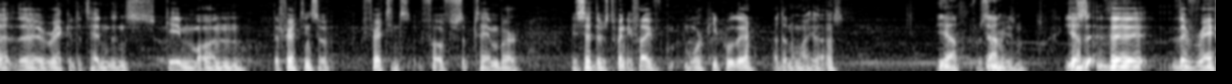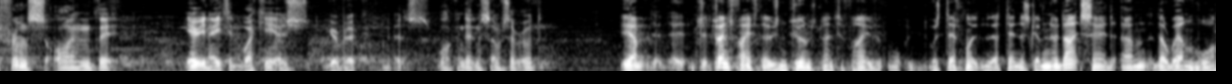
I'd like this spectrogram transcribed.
at the record attendance game on the 13th of 13th of September, they said there was 25 more people there. I don't know why that is. Yeah, for some yeah. reason. Because Yeah. the the reference on the Ayr United wiki is your book. It's walking down the Somerset Road. Yeah, uh, 25,225 was definitely the attendance given. Now, that said, um, there were more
